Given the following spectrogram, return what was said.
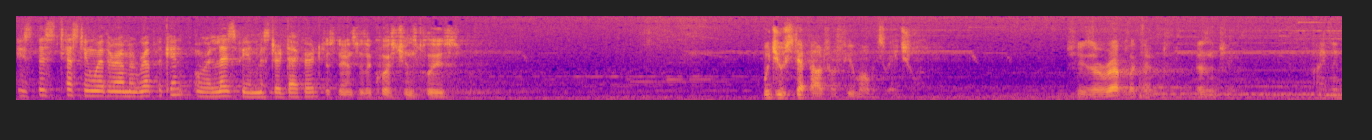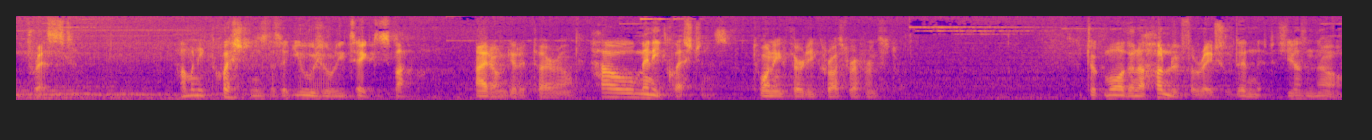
Is this testing whether I'm a replicant or a lesbian, Mr. Deckard? Just answer the questions, please. Would you step out for a few moments, Rachel? She's a replicant, isn't she? I'm impressed. How many questions does it usually take to spot one? I don't get it, Tyrell. How many questions? 20, 30 cross referenced. It took more than a hundred for Rachel, didn't it? She doesn't know.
